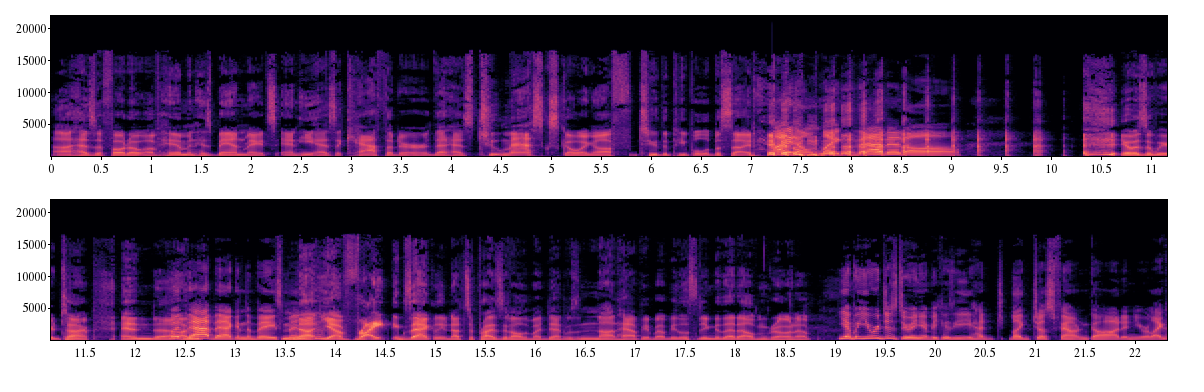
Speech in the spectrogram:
uh, has a photo of him and his bandmates, and he has a catheter that has two masks going off to the people beside him. I don't like that at all. it was a weird time, and uh, Put I'm- that back in the basement. Not yeah, right, exactly. Not surprised at all that my dad was not happy about me listening to that album growing up. Yeah, but you were just doing it because he had like just found God, and you were like,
